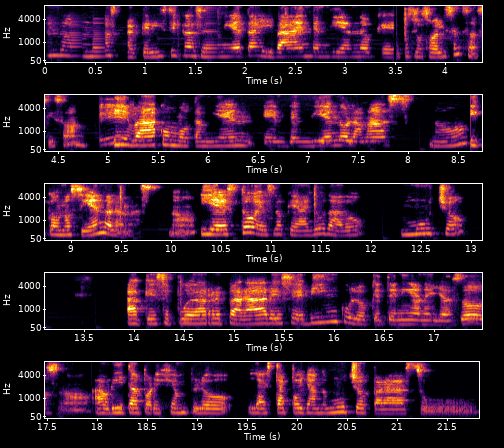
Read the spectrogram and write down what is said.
nuevas características de nieta y va entendiendo que pues, los adolescentes así son. Y va como también entendiéndola más, ¿no? Y conociéndola más, ¿no? Y esto es lo que ha ayudado mucho a que se pueda reparar ese vínculo que tenían ellas dos, ¿no? Ahorita, por ejemplo, la está apoyando mucho para su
